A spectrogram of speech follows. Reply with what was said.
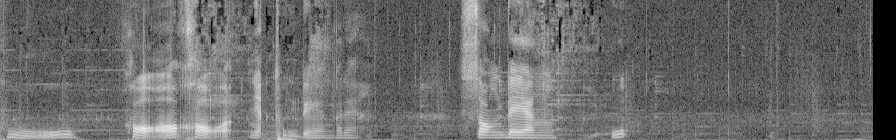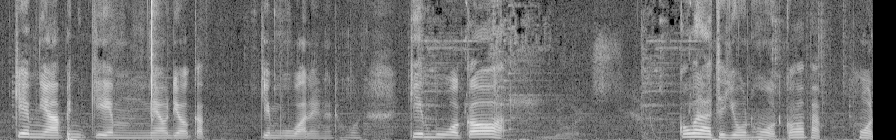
โห ขอ ขอ เนี่ย ถุงแดงก็ได้ ซองแดง อุเกมเนี้ยเป็นเกมแนวเดียวกับเกมวัวเลยนะทุกคน เกมวัวก็ ก็เวลาจะโยนโหดก็แบบโหด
